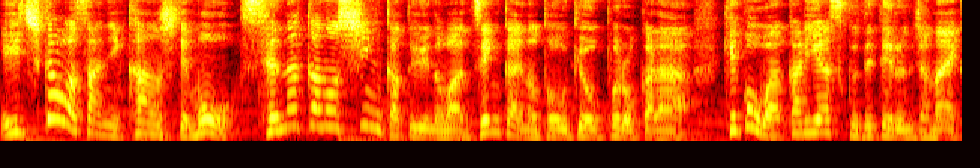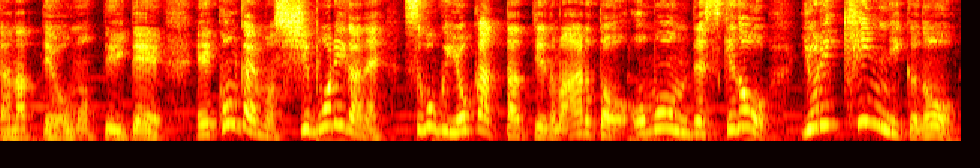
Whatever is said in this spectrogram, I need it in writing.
市川さんに関しても、背中の進化というのは前回の東京プロから結構わかりやすく出てるんじゃないかなって思っていて、え今回も絞りがね、すごく良かったっていうのもあると思うんですけど、より筋肉の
